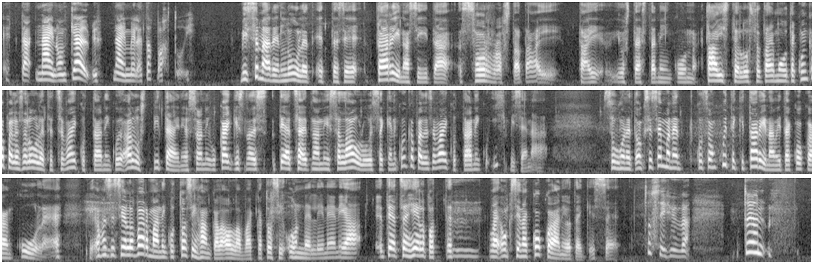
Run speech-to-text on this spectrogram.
Että näin on käynyt, näin meille tapahtui. Missä määrin luulet, että se tarina siitä sorrosta tai, tai just tästä niin kuin taistelusta tai muuta, kuinka paljon sä luulet, että se vaikuttaa niin kuin alusta pitäen, jos se on niin kuin kaikissa noissa, tiedätkö, että ne on niissä lauluissakin, niin kuinka paljon se vaikuttaa niin kuin ihmisenä suhun, että onko se semmoinen, kun se on kuitenkin tarina, mitä koko ajan kuulee, niin onhan se siellä varmaan niin kuin tosi hankala olla vaikka tosi onnellinen ja tiedätkö, helpot, mm. vai onko siinä koko ajan jotenkin se? Tosi hyvä. Toi on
